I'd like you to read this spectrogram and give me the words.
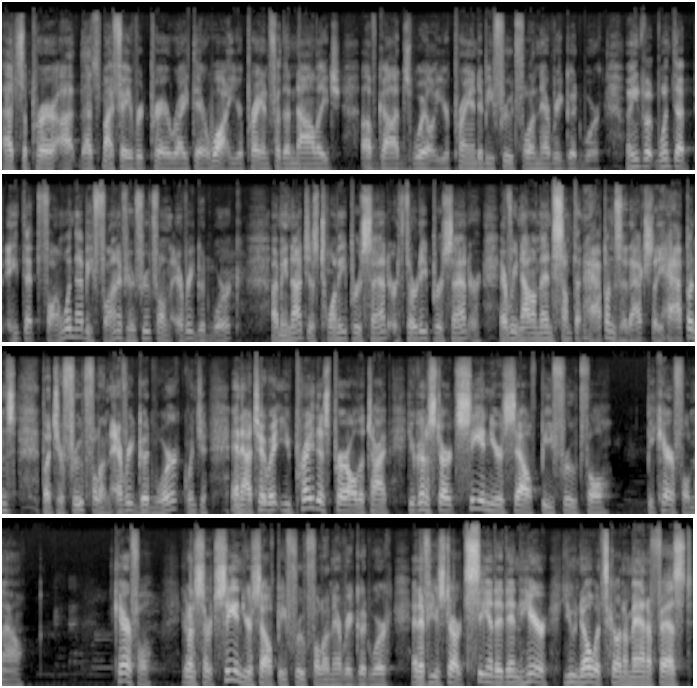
That's the prayer. Uh, that's my favorite prayer right there. Why? You're praying for the knowledge of God's will. You're praying to be fruitful in every good work. I mean, but wouldn't that ain't that fun? Wouldn't that be fun if you're fruitful in every good work? I mean, not just 20% or 30% or every now and then something happens that actually happens, but you're fruitful in every good work, wouldn't you? And I tell you what, you pray this prayer all the time. You're going to start seeing yourself be fruitful Be careful now. Careful. You're going to start seeing yourself be fruitful in every good work. And if you start seeing it in here, you know it's going to manifest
